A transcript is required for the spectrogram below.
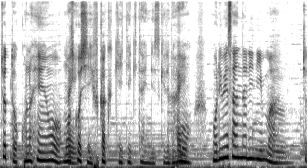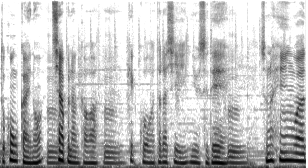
ちょっとこの辺をもう少し深く聞いていきたいんですけれども、森部さんなりに、まあ、うん。ちょっと今回のシャープなんかは結構新しいニュースで、その辺は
